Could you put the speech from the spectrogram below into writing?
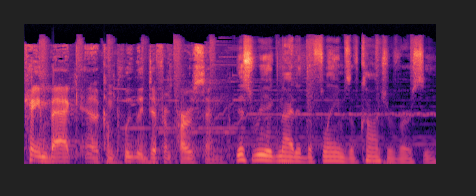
came back a completely different person. This reignited the flames of controversy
